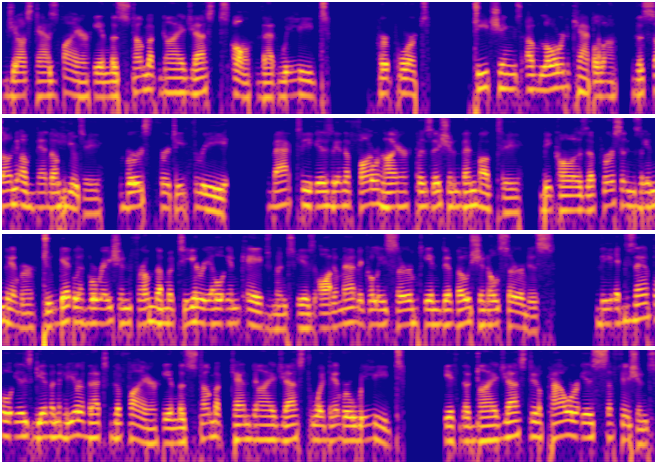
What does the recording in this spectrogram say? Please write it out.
just as fire in the stomach digests all that we eat. Purport Teachings of Lord Kapila, the son of Devahuti, verse 33. Bhakti is in a far higher position than mukti, because a person's endeavor to get liberation from the material engagement is automatically served in devotional service. The example is given here that the fire in the stomach can digest whatever we eat. If the digestive power is sufficient,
